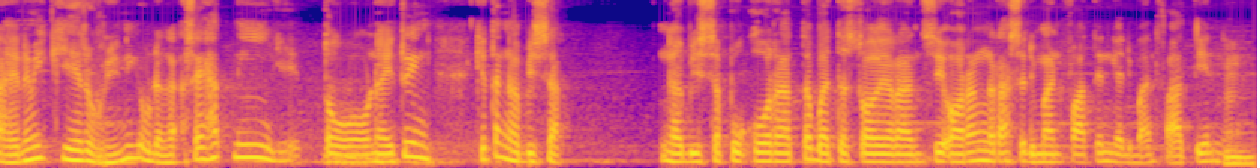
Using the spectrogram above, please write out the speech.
akhirnya mikir oh ini udah nggak sehat nih gitu nah itu yang kita nggak bisa nggak bisa pukul rata batas toleransi orang ngerasa dimanfaatin nggak dimanfaatin Hmm.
